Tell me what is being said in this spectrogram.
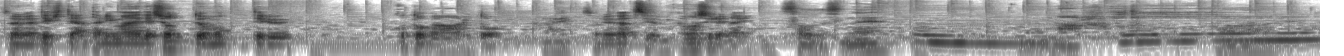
それができて当たり前でしょって思ってることがあると、はい。それが強みかもしれない。そうですね。うん。なるうん。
